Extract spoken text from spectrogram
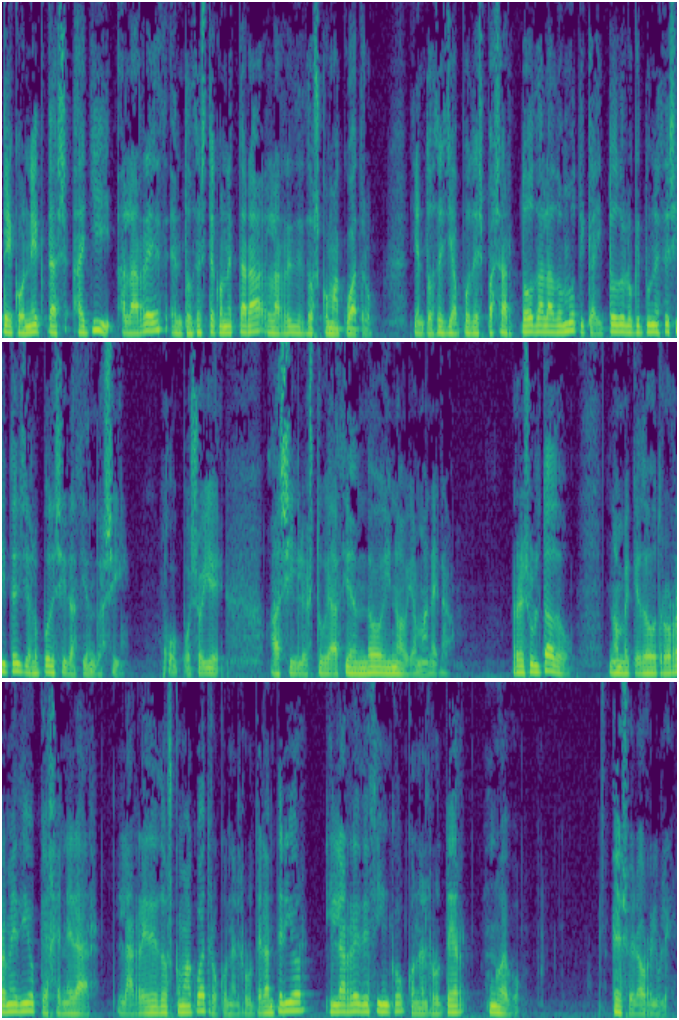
te conectas allí a la red, entonces te conectará la red de 2,4 y entonces ya puedes pasar toda la domótica y todo lo que tú necesites, ya lo puedes ir haciendo así. pues oye, así lo estuve haciendo y no había manera. Resultado, no me quedó otro remedio que generar la red de 2,4 con el router anterior y la red de 5 con el router nuevo. Eso era horrible.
